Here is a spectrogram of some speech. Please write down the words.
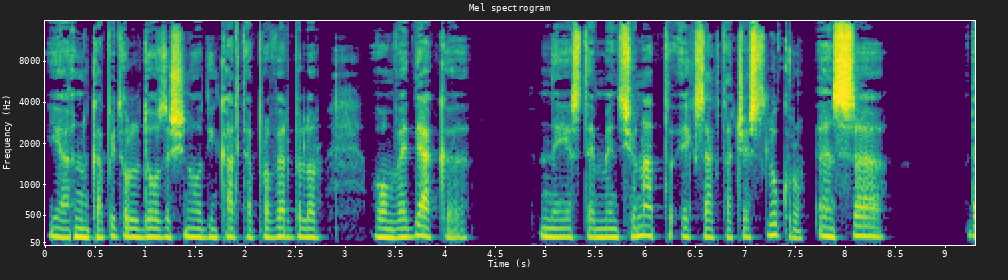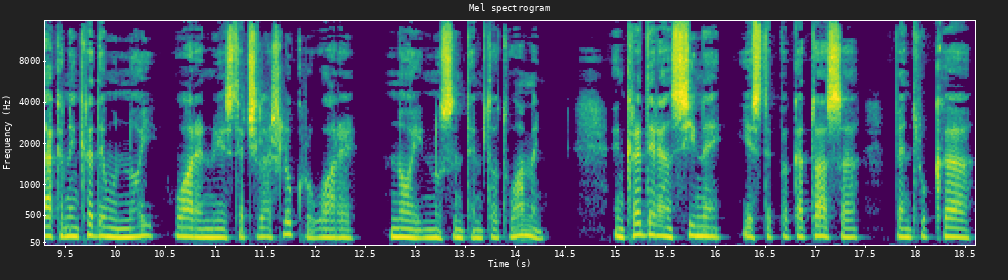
Iar în capitolul 29 din Cartea Proverbelor vom vedea că ne este menționat exact acest lucru. Însă, dacă ne încredem în noi, oare nu este același lucru? Oare noi nu suntem tot oameni? Încrederea în sine este păcătoasă pentru că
